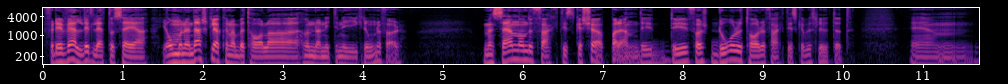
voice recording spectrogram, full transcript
För det är väldigt lätt att säga, jo men den där skulle jag kunna betala 199 kronor för. Men sen om du faktiskt ska köpa den, det, det är först då du tar det faktiska beslutet. Um,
